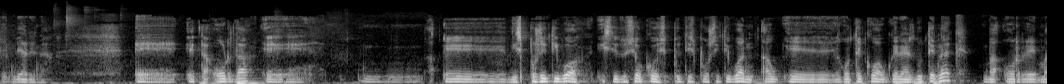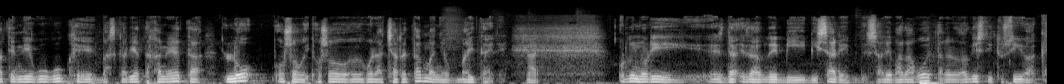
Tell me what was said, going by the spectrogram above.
jendearena. E, eta hor da, e, e, dispositiboa, instituzioko dispositiboan au, e, egoteko aukera ez dutenak, ba, horre ematen diegu guk e, Baskaria eta Janera eta lo oso, oso egora txarretan, baina baita ere. Bai. Orduan hori ez, da, ez daude bi, bi sare, badago eta gero daude instituzioak.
